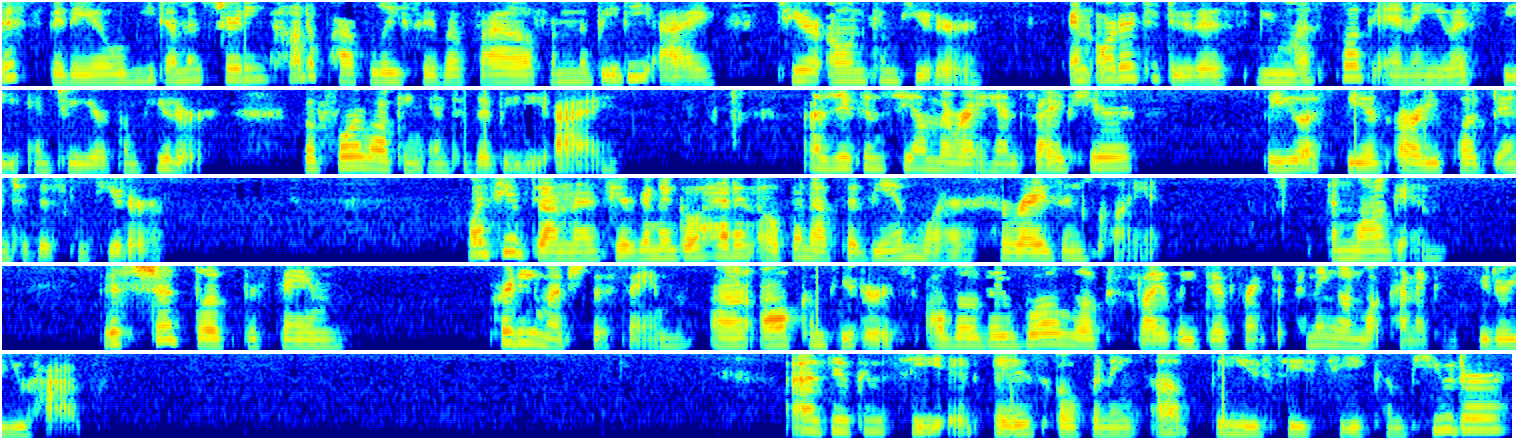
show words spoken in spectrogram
This video will be demonstrating how to properly save a file from the VDI to your own computer. In order to do this, you must plug in a USB into your computer before logging into the VDI. As you can see on the right hand side here, the USB is already plugged into this computer. Once you've done this, you're going to go ahead and open up the VMware Horizon client and log in. This should look the same pretty much the same on all computers, although they will look slightly different depending on what kind of computer you have. As you can see, it is opening up the UCC computer.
